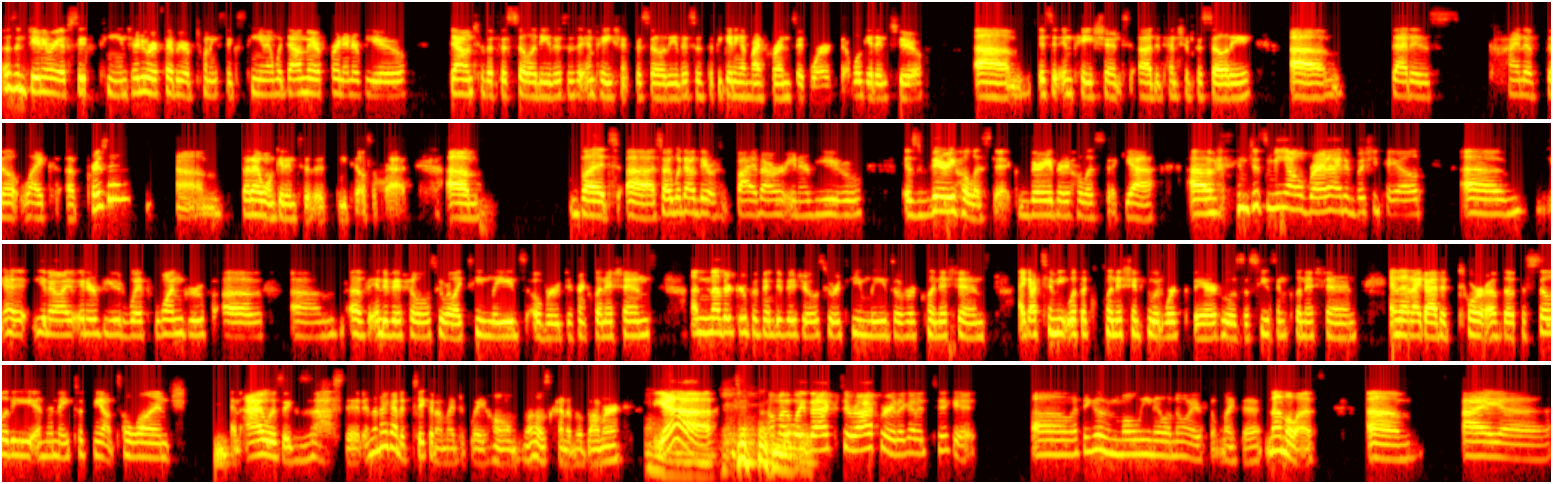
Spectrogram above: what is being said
It was in January of 16, January, or February of 2016. I went down there for an interview down to the facility. This is an inpatient facility. This is the beginning of my forensic work that we'll get into. Um, it's an inpatient uh, detention facility um, that is kind of built like a prison, um, but I won't get into the details of that. Um, but uh, so I went down there with a five hour interview. It was very holistic, very, very holistic. Yeah. Um, just me all bright eyed and bushy tailed. Um, I, you know, I interviewed with one group of um, of individuals who were like team leads over different clinicians, another group of individuals who were team leads over clinicians. I got to meet with a clinician who had worked there, who was a seasoned clinician, and then I got a tour of the facility, and then they took me out to lunch. And I was exhausted. And then I got a ticket on my way home. That was kind of a bummer. Oh, yeah. on my way back to Rockford, I got a ticket. Um, I think it was in Moline, Illinois, or something like that. Nonetheless, um, I uh,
